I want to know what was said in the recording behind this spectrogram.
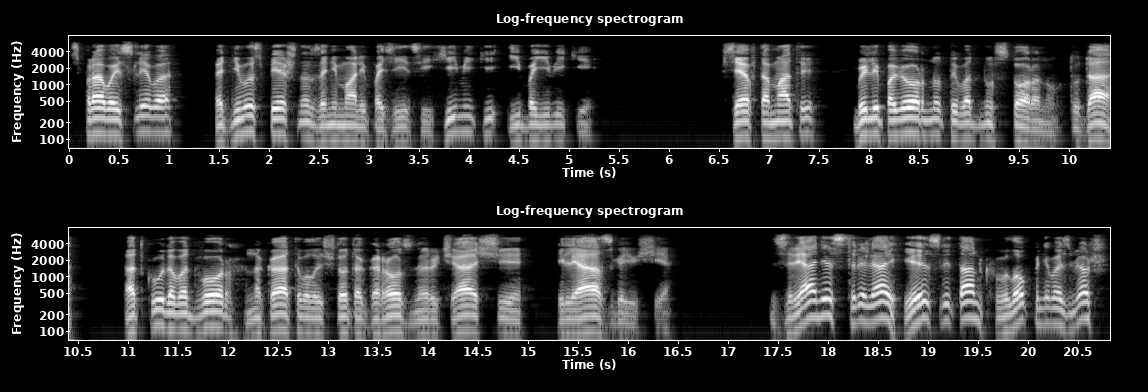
Справа и слева от него спешно занимали позиции химики и боевики. Все автоматы были повернуты в одну сторону, туда, откуда во двор накатывалось что-то грозное, рычащее и лязгающее. «Зря не стреляй, если танк в лоб не возьмешь».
